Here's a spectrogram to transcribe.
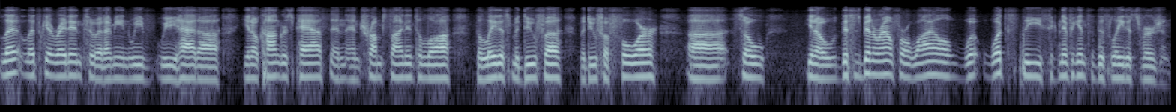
let let's get right into it. I mean, we've we had uh, you know Congress passed and and Trump signed into law the latest MDUFA MDUFA four. Uh, so you know this has been around for a while. What what's the significance of this latest version?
